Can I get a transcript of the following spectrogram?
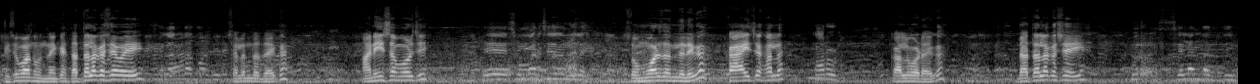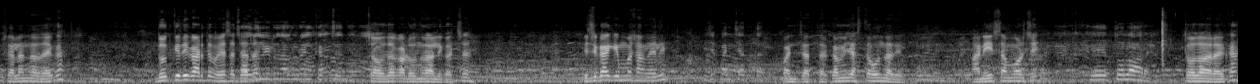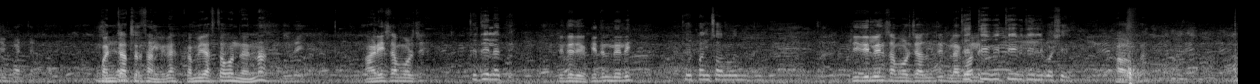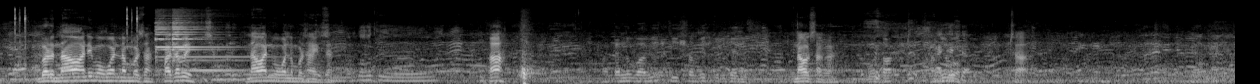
हिशोबात होत नाही का दाताला कशा आहे बाई चलंदात आहे का? आणि ही समोरची सोमवार जमलेली का? काय आईच्या खाला? कालवड आहे का? दाताला कशी आहे? चलंदाज आहे का? दूध किती काढते भैया सध्या? लिटर राहील चौदा काढून राहिली कच्चा. हिची काय किंमत सांगलेली तिचे पंच्याहत्तर. पंच्याहत्तर. कमी जास्त होऊन जातील. आणि ही समोरची? हे तोलावर आहे. का? पंच्याहत्तर सांगली का? कमी जास्त होऊन जाईल ना? आणि ही समोरची? ते दिले ते. ती दिली. किती दिली? ते पंचावन्न ती दिली ना समोरची अजून ती ब्लॅकवाली ती दिली बसेल. हो का? बरं नाव आणि मोबाईल नंबर सांग. पाचा भाई नाव आणि मोबाईल नंबर सांगितलं. हां. अठ्ठ्याण्णव बावीस तीस सव्वीस त्रेचाळीस नाव सांगा. मोठा.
